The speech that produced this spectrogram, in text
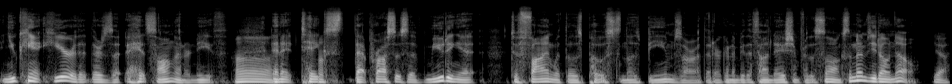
and you can't hear that there's a, a hit song underneath. And it takes that process of muting it to find what those posts and those beams are that are going to be the foundation for the song. Sometimes you don't know. Yeah.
